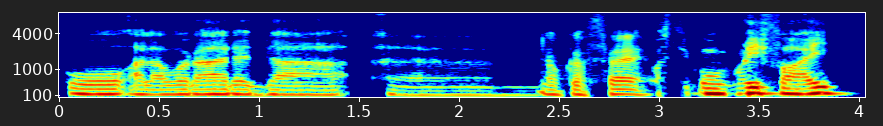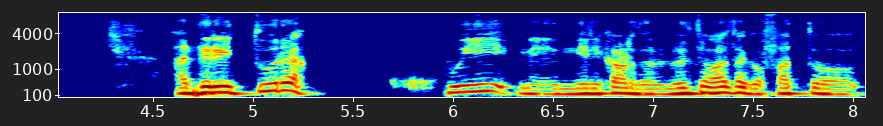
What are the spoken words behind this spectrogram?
o a lavorare da un caffè con wifi. Addirittura qui mi, mi, ricordo l'ultima volta che ho fatto,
